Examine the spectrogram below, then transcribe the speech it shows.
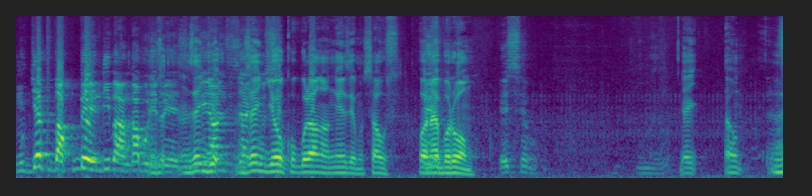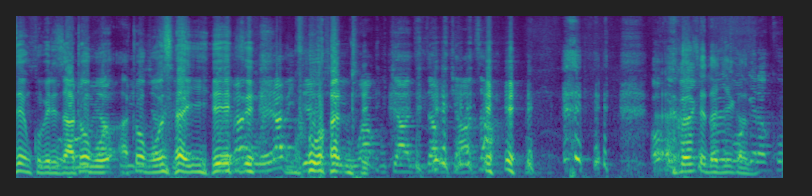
mujje tubakube endiba nga bulemeezi. Nze nja okugula nga ngenze mu south honorable nze nkubiriza ate obu- ate obuuza Wera- werabidde nti wakukyaziza bukyaza Akozesa eddakiika zo. ogerako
